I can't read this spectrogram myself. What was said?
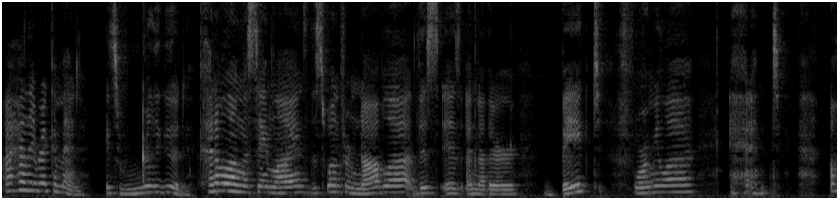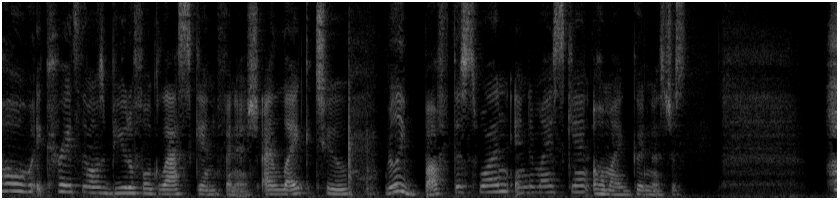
I highly recommend. It's really good. Kind of along the same lines, this one from Nabla, this is another baked formula and oh, it creates the most beautiful glass skin finish. I like to really buff this one into my skin. Oh my goodness, just,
